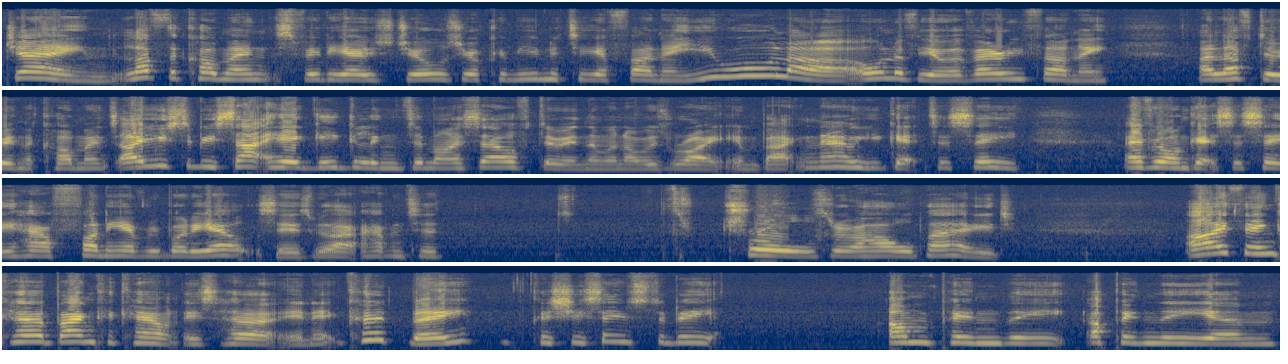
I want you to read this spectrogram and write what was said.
Jane, love the comments, videos, Jools. Your community are funny. You all are. All of you are very funny. I love doing the comments. I used to be sat here giggling to myself doing them when I was writing back. Now you get to see, everyone gets to see how funny everybody else is without having to trawl through a whole page. I think her bank account is hurting. It could be because she seems to be upping the up in the um,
